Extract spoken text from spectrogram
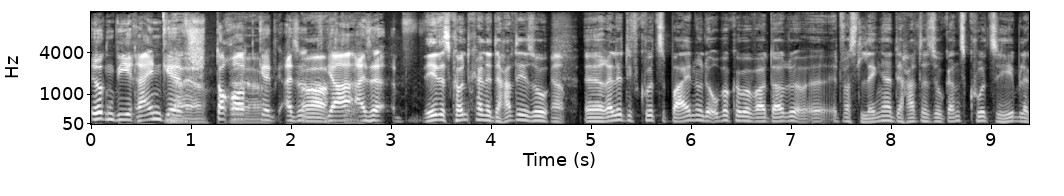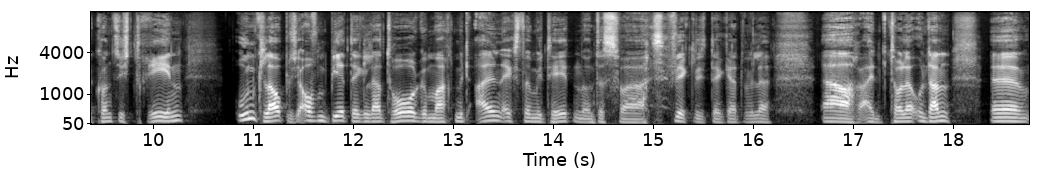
irgendwie reingestochert, Ja, ja. also Ach, ja, also Nee, das konnte keiner. Der hatte so äh, relativ kurze Beine und der Oberkörper war dadurch äh, etwas länger. Der hatte so ganz kurze Hebel, er konnte sich drehen. Unglaublich, auf dem Bierdeckel hat Tore gemacht mit allen Extremitäten und das war wirklich der Gerd Willer. Ach, ein toller. Und dann äh, äh,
